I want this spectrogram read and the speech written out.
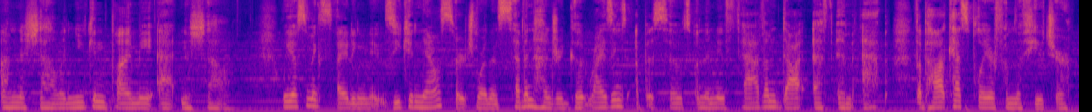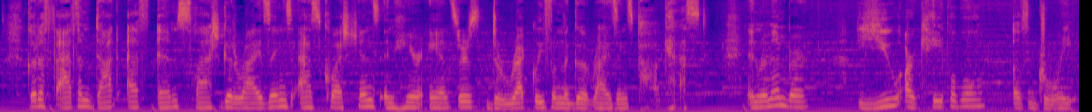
I'm Nichelle, and you can find me at Nichelle. We have some exciting news. You can now search more than 700 Good Risings episodes on the new Fathom.fm app, the podcast player from the future. Go to fathom.fm slash Good Risings, ask questions, and hear answers directly from the Good Risings podcast. And remember, you are capable of great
